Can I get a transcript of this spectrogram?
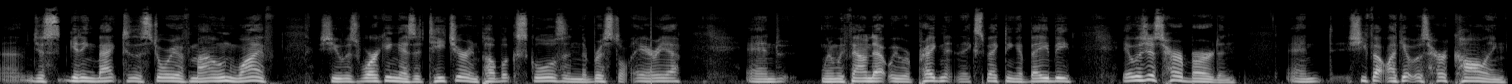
Uh, just getting back to the story of my own wife, she was working as a teacher in public schools in the Bristol area. And when we found out we were pregnant and expecting a baby, it was just her burden. And she felt like it was her calling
